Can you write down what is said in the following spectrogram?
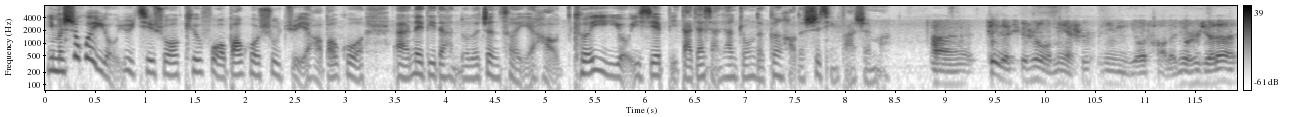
你们是会有预期说 Q4 包括数据也好，包括呃内地的很多的政策也好，可以有一些比大家想象中的更好的事情发生吗？呃，这个其实我们也是最近有讨论，就是觉得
